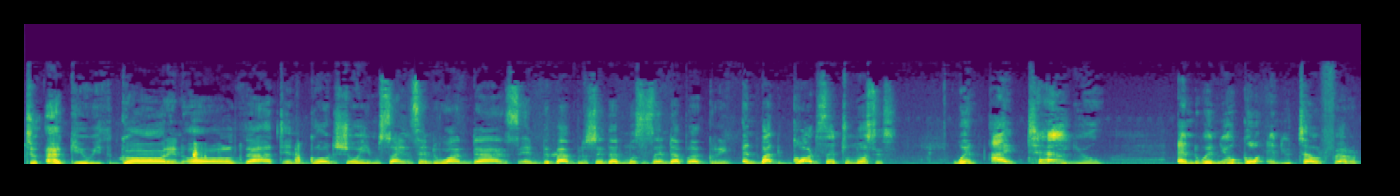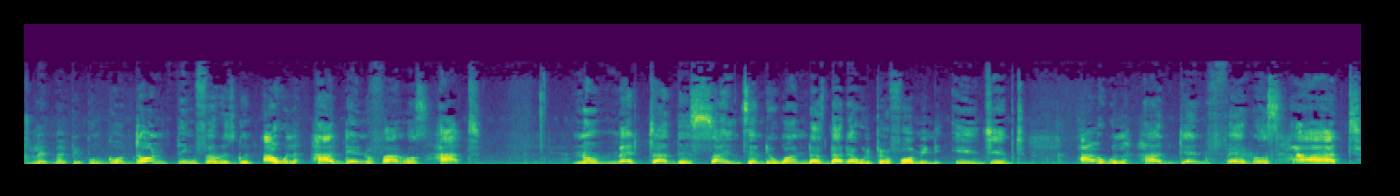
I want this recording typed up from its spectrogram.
to argue with God and all that, and God showed him signs and wonders. And the Bible said that Moses ended up agreeing. And but God said to Moses, When I tell you, and when you go and you tell Pharaoh to let my people go, don't think Pharaoh is going, I will harden Pharaoh's heart no matter the signs and the wonders that I will perform in Egypt, I will harden Pharaoh's heart.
